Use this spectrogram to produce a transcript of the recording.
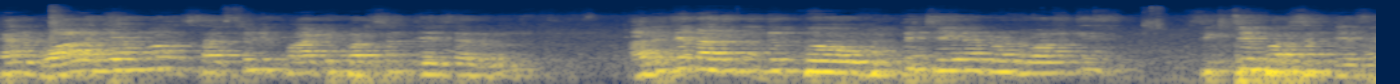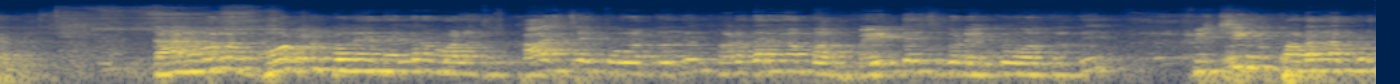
కానీ వాళ్ళకేమో సబ్సిడీ ఫార్టీ పర్సెంట్ చేశారు. హరిజన వృత్తి చేయనటువంటి వాళ్ళకి సిక్స్టీ పర్సెంట్ చేశారు. దానివల్ల బోట్లు కొనే దగ్గర వాళ్ళకి కాస్ట్ ఎక్కువ అవుతుంది. ఫర్దర్గా మాకు మెయింటెనెన్స్ కూడా ఎక్కువ అవుతుంది. ఫిషింగ్ పడనప్పుడు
